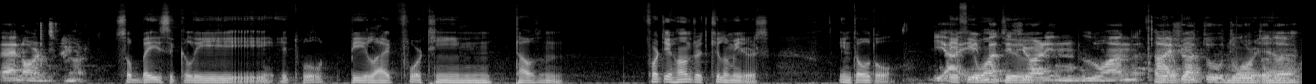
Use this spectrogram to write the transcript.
Uh, north, north. So basically, it will be like 14,000, 1400 kilometers in total. Yeah, If you but want if to- you are in luanda ah, if you want to, to go to yeah. the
